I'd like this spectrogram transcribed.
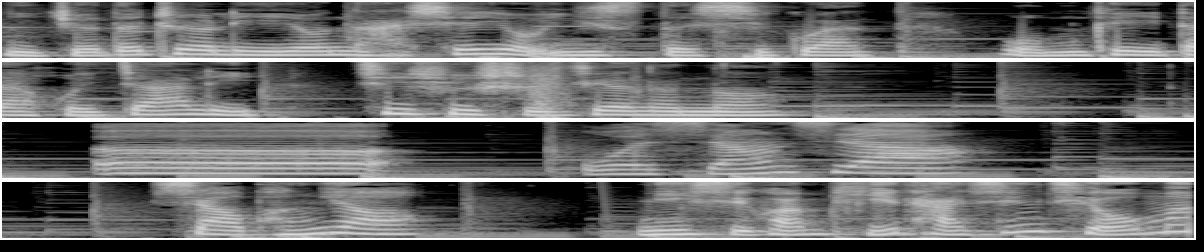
你觉得这里有哪些有意思的习惯，我们可以带回家里继续实践的呢？呃，我想想，小朋友，你喜欢皮塔星球吗？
